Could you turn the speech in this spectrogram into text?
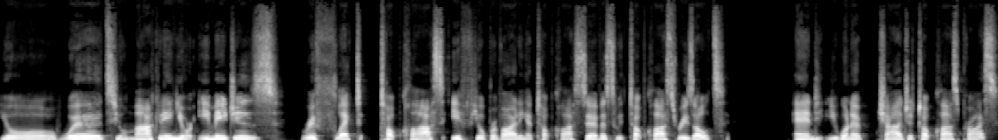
your words, your marketing, your images reflect top class if you're providing a top class service with top class results and you want to charge a top class price,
